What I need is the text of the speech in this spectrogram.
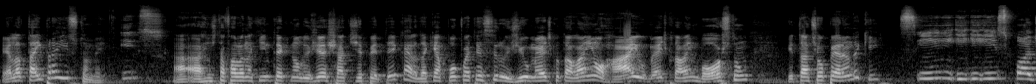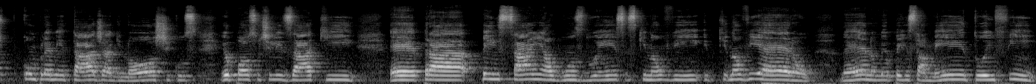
ela tá aí para isso também. Isso. A, a gente está falando aqui em tecnologia chat GPT, cara, daqui a pouco vai ter cirurgia, o médico tá lá em Ohio, o médico tá lá em Boston, e está te operando aqui. Sim, e, e, isso pode complementar diagnósticos. Eu posso utilizar aqui é, para pensar em algumas doenças que não, vi, que não vieram né, no meu pensamento, enfim,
